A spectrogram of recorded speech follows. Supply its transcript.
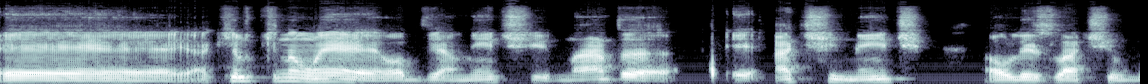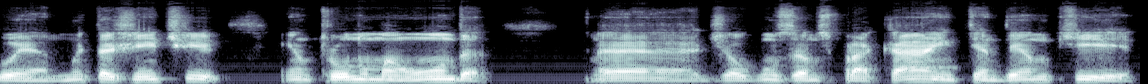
é, aquilo que não é, obviamente, nada é, atinente ao legislativo goiano. Muita gente entrou numa onda é, de alguns anos para cá, entendendo que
